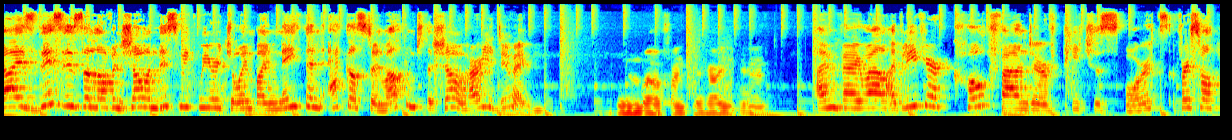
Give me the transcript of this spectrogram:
Guys, this is the Lovin Show, and this week we are joined by Nathan Eccleston. Welcome to the show. How are you doing? Doing well, thank you. How are you doing? I'm very well. I believe you're co founder of Peaches Sports. First of all,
